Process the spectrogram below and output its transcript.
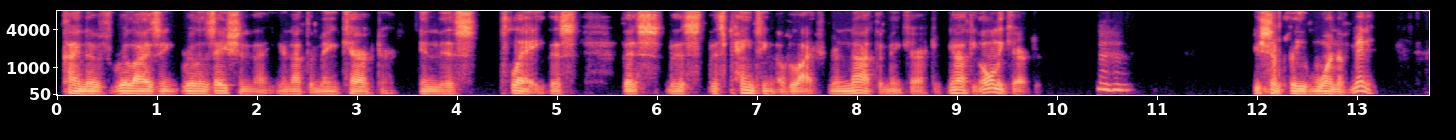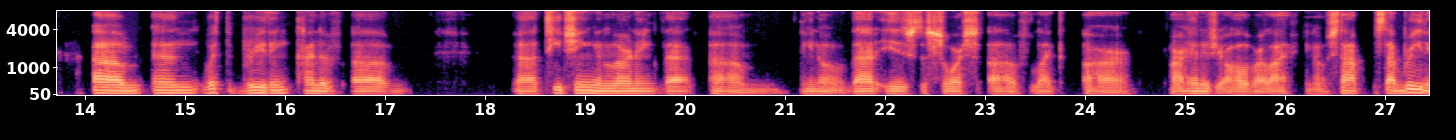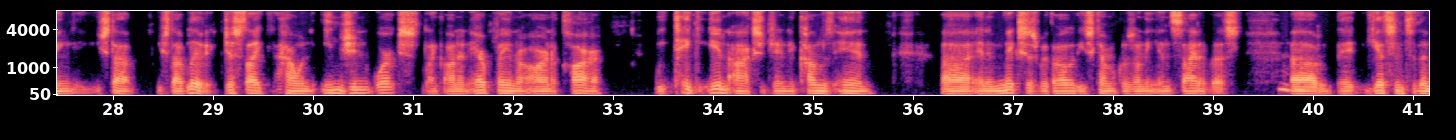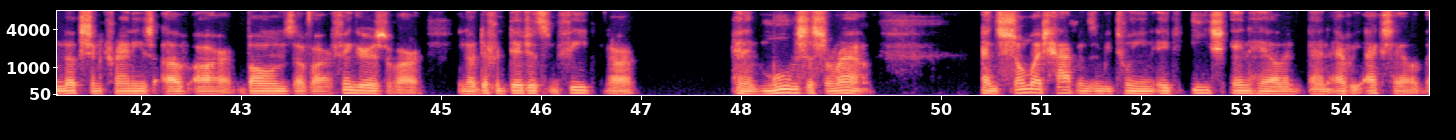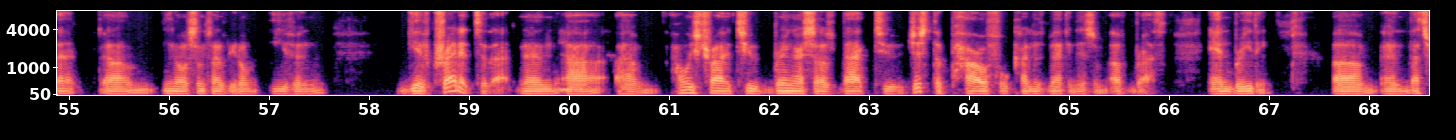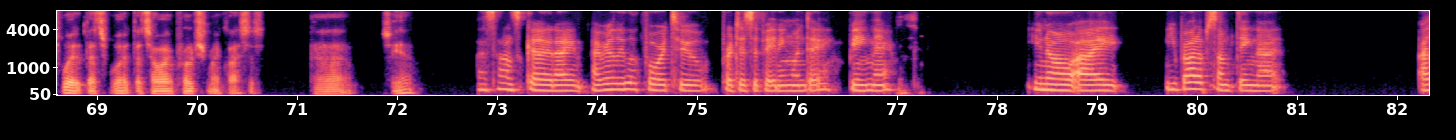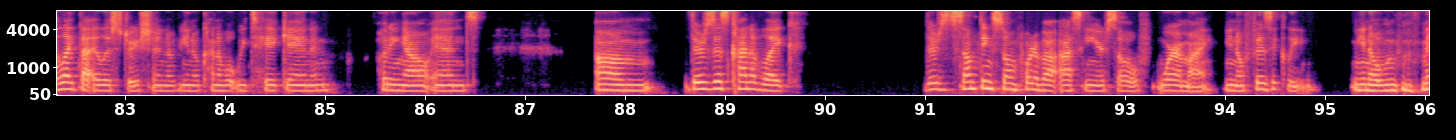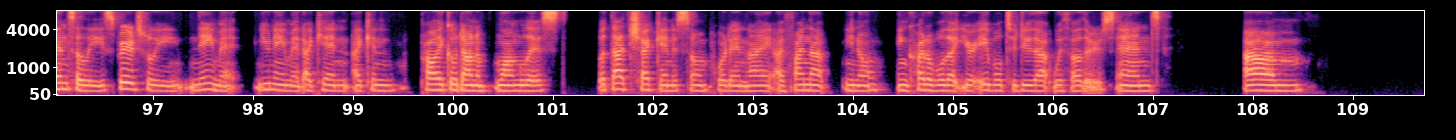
kind of realizing realization that you're not the main character in this play, this this this this painting of life. You're not the main character. You're not the only character. Mhm. You're simply one of many. Um, and with the breathing, kind of um, uh, teaching and learning that um, you know that is the source of like our our energy all of our life. You know, stop stop breathing, you stop you stop living. Just like how an engine works, like on an airplane or on a car, we take in oxygen, it comes in, uh, and it mixes with all of these chemicals on the inside of us. Mhm. Um, it gets into the nooks and crannies of our bones, of our fingers, of our you know different digits and feet, our, and it moves us around. And so much happens in between each, each inhale and, and every exhale that um, you know sometimes we don't even give credit to that. And uh, um, I always try to bring ourselves back to just the powerful kind of mechanism of breath and breathing. Um, and that's what that's what that's how I approach my classes. Uh, so yeah. That sounds good. I I really look forward to participating one day, being there. You know, I you brought up something that I like that illustration of, you know, kind of what we take in and putting out and um there's this kind of like there's something so important about asking yourself, where am I? You know, physically, you know, mentally, spiritually, name it. You name it. I can I can probably go down a long list, but that check-in is so important. And I I find that, you know, incredible that you're able to do that with others. And um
